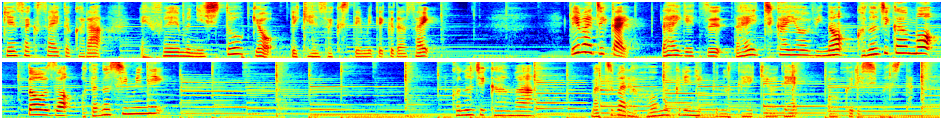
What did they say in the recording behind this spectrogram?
検索サイトから FM 西東京で検索してみてください。では次回来月第1火曜日のこの時間もどうぞお楽しみに。この時間は松原ホームクリニックの提供でお送りしました。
